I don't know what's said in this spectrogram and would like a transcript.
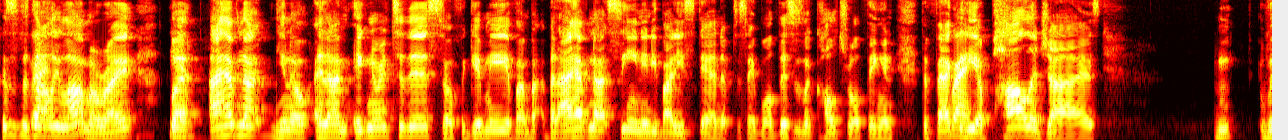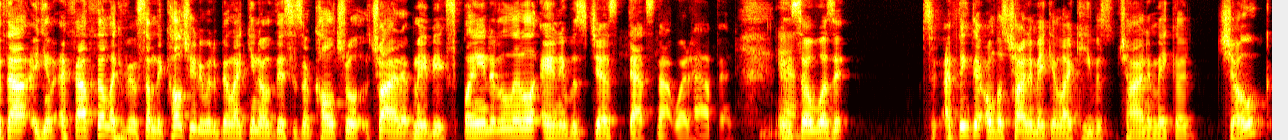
because it's the Right. Dalai Lama, right? But Yeah. I have not, you know, and I'm ignorant to this, so forgive me if I'm. But I have not seen anybody stand up to say, "Well, this is a cultural thing," and the fact that he apologized without you know, if I felt like if it was something cultural, it would have been like, you know, this is a cultural try to maybe explain it a little, and it was just that's not what happened. Yeah. And so was it? I think they're almost trying to make it like he was trying to make a joke.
